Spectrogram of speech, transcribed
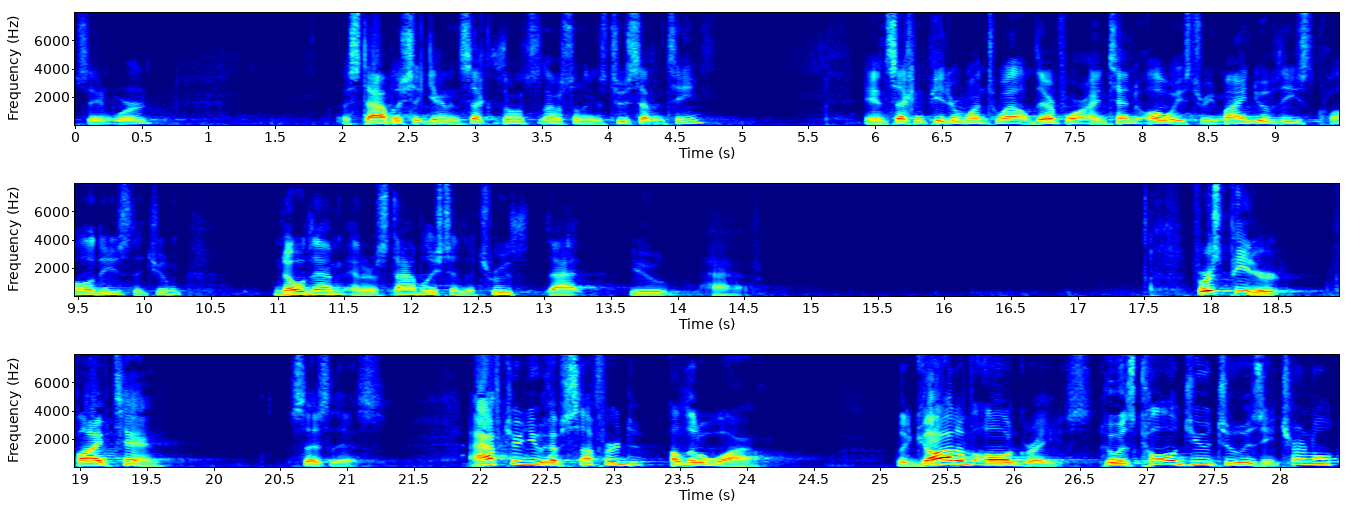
Same word. Established again in 2 Thessalonians 2:17. and 2 Peter 1:12. Therefore I intend always to remind you of these qualities that you know them and are established in the truth that you have. 1 Peter 5:10 says this, "After you have suffered a little while, the God of all grace, who has called you to his eternal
